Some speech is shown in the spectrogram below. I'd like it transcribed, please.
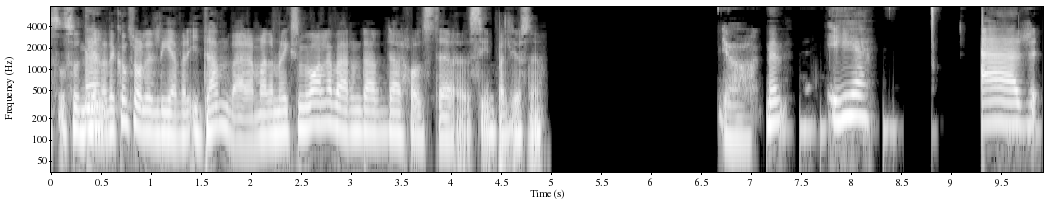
så, så men... delade kontroller lever i den världen, men liksom i vanliga världen där, där hålls det simpelt just nu. Ja, men är, är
